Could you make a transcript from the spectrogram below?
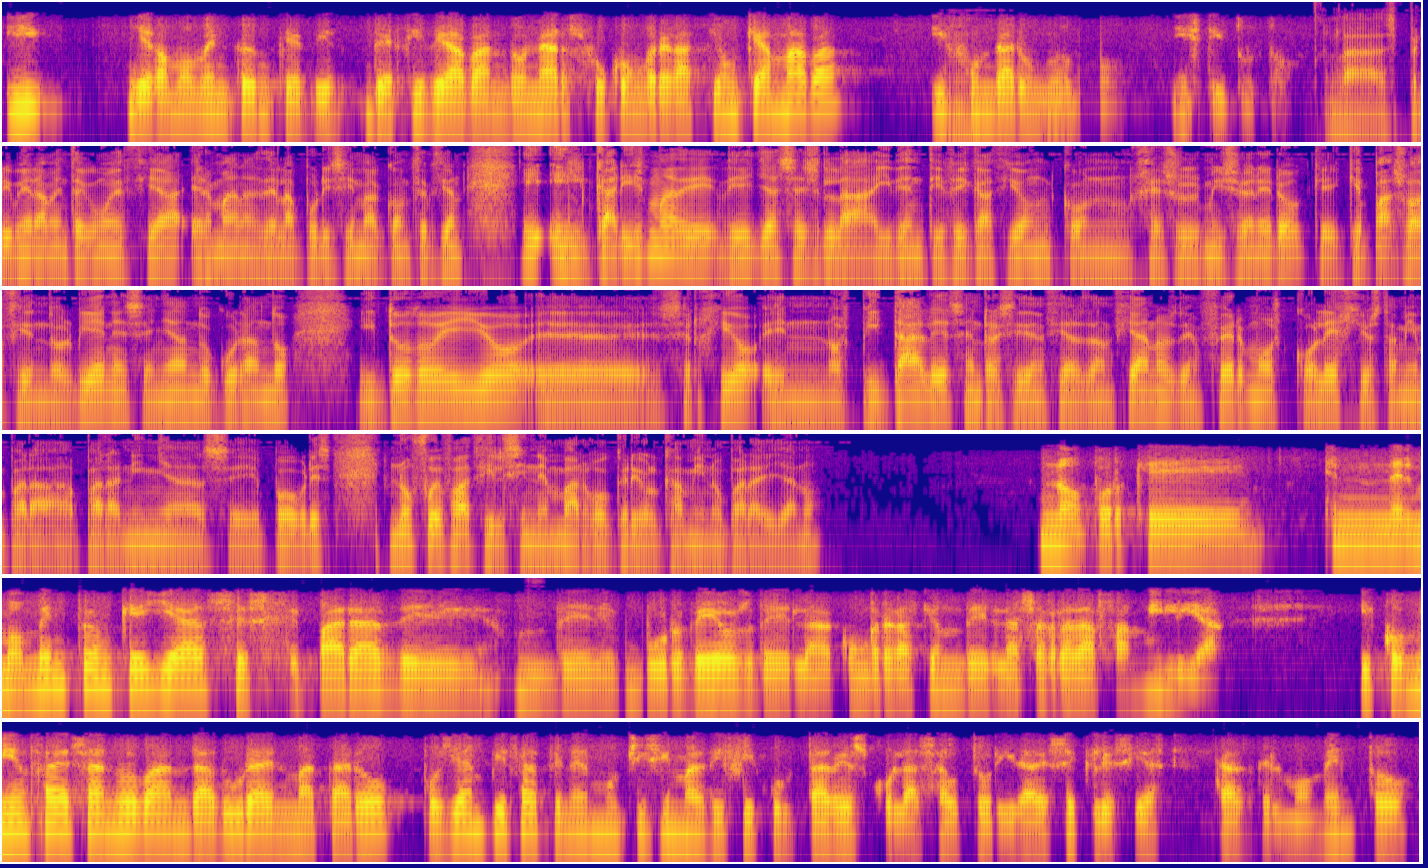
y llega un momento en que decide abandonar su congregación que amaba y fundar un nuevo instituto. Las primeramente, como decía, hermanas de la Purísima Concepción. El carisma de, ellas es la identificación con Jesús misionero, que, pasó haciendo el bien, enseñando, curando, y todo ello, eh, Sergio, en hospitales, en residencias de ancianos, de enfermos, colegios también para, para niñas eh, pobres. No fue fácil, sin embargo, creo, el camino para ella, ¿no? No, porque en el momento en que ella se separa de, de Burdeos, de la congregación de la Sagrada Familia, y comienza esa nueva andadura en Mataró, pues ya empieza a tener muchísimas dificultades con las autoridades eclesiásticas del momento,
